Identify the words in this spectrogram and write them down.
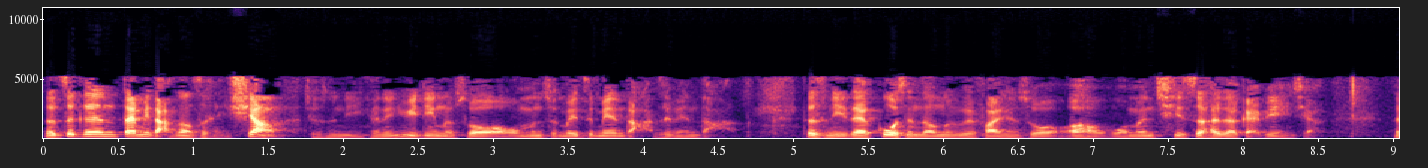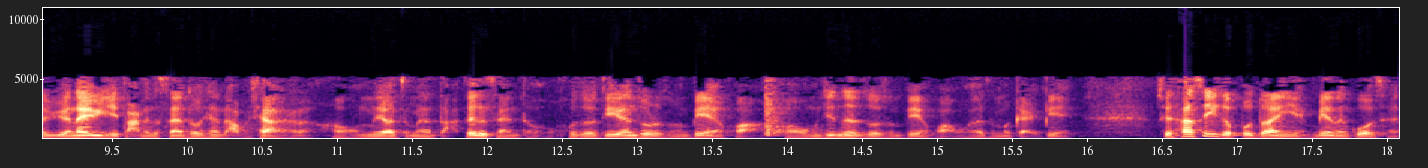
那这跟单兵打仗是很像的，就是你可能预定了说我们准备这边打这边打，但是你在过程当中你会发现说啊，我们其实还是要改变一下。那原来预计打那个山头，现在打不下来了。好，我们要怎么样打这个山头？或者敌人做了什么变化？好，我们今天做什么变化？我要怎么改变？所以它是一个不断演变的过程。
